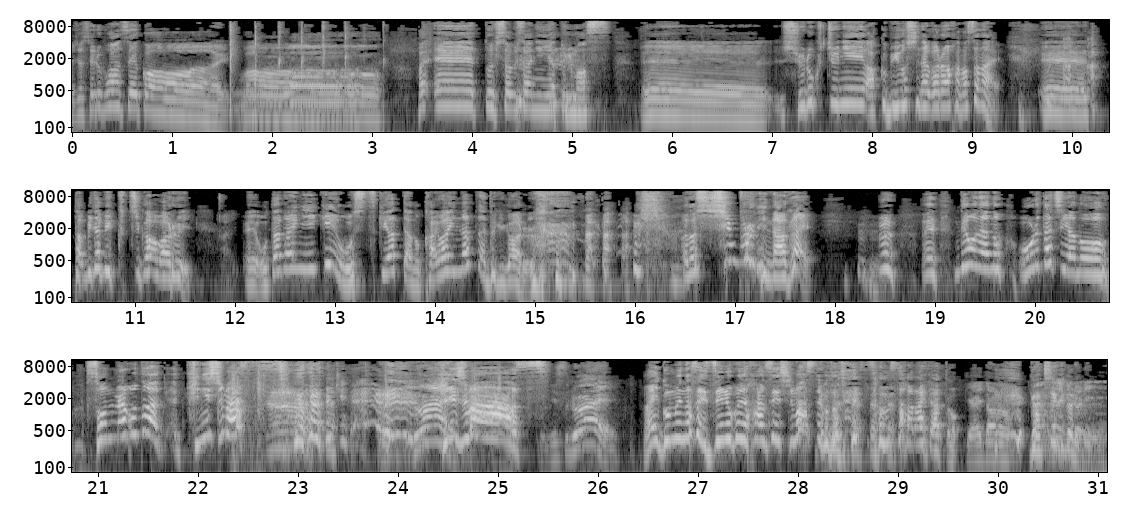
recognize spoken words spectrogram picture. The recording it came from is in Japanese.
はい、じゃあセルフ反省会わーはい、えー、っと、久々にやっておきます。えー、収録中にあくびをしながら話さない。えー、たびたび口が悪い。えーお互いに意見を押し付け合ってあの会話になってない時がある。あの、シンプルに長い。うん。え、でもね、あの、俺たち、あの、そんなことは気にします気にします気にするわいはい、ごめんなさい。全力で反省しますってことで、サムサーライダーと。気合いとの。学者気取り。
